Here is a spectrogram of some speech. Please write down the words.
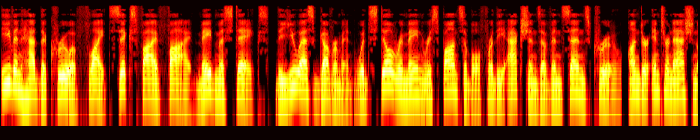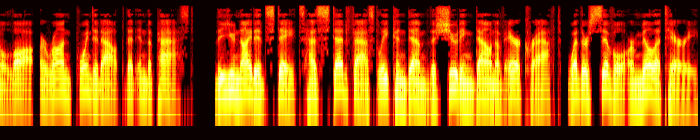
Even had the crew of Flight 655 made mistakes, the U.S. government would still remain responsible for the actions of Vincennes' crew. Under international law, Iran pointed out that in the past, the United States has steadfastly condemned the shooting down of aircraft, whether civil or military,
